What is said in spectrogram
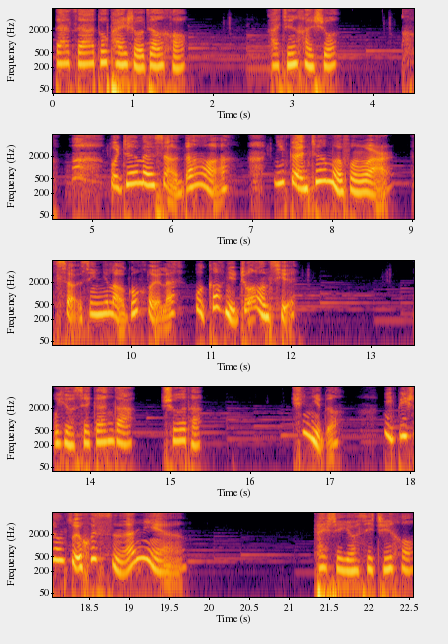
大家都拍手叫好，阿珍还说：“ 我真没想到啊，你敢这么疯玩，小心你老公回来，我告你状去。”我有些尴尬，说他：“去你的！你闭上嘴会死啊你！”开始游戏之后，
